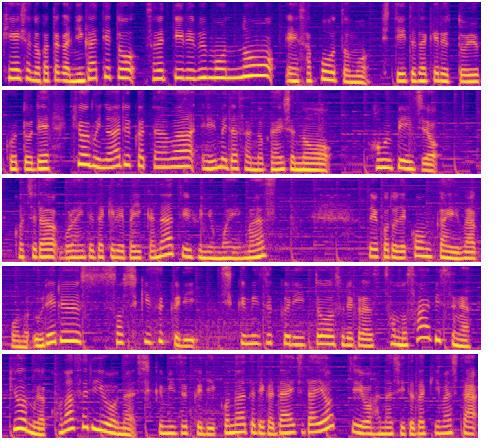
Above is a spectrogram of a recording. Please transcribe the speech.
経営者の方が苦手とされている部門の、えサポートもしていただけるということで、興味のある方は、え梅田さんの会社のホームページをこちらをご覧いただければいいかなというふうに思います。ということで今回はこの売れる組織づくり、仕組みづくりとそれからそのサービスが業務がこなせるような仕組みづくり、このあたりが大事だよっていうお話いただきました。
